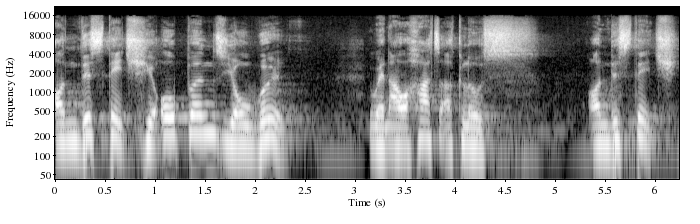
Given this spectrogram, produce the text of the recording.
On this stage, He opens your word when our hearts are closed. On this stage,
